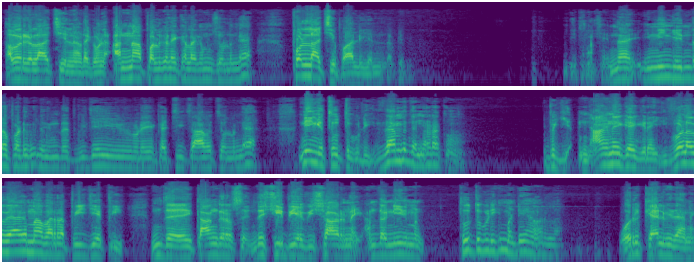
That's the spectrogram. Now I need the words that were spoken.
அவர்கள் ஆட்சியில் நடக்கவில்லை. அண்ணா பல்கலைக்கழகம் சொல்லுங்க. பொள்ளாச்சி பாலியல் அப்படின்னு. என்ன நீங்க இந்த படுகொலை இந்த விஜயுடைய கட்சி சாவ சொல்லுங்க. நீங்க தூத்துக்குடி. இதுதான் இது நடக்கும். இப்ப நானே கேட்கிறேன் இவ்வளவு வேகமா வர்ற பிஜேபி இந்த காங்கிரஸ் இந்த சிபிஐ விசாரணை அந்த நீதிமன்றம் தூத்துக்குடிக்கு மட்டும் ஏன் வரல? ஒரு கேள்விதானே.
